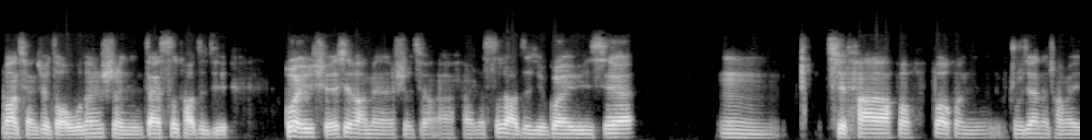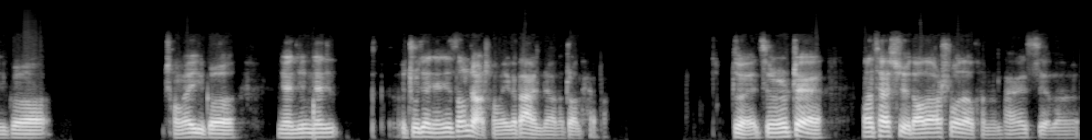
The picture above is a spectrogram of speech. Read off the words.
往前去走，无论是你在思考自己。关于学习方面的事情啊，还是思考自己关于一些，嗯，其他包包括你逐渐的成为一个，成为一个年纪年纪逐渐年纪增长，成为一个大人这样的状态吧。对，其实这刚才絮絮叨叨说的，可能他也写了，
